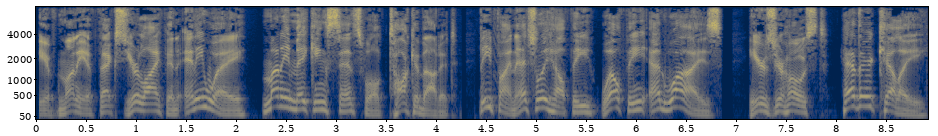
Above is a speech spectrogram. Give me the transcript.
If money affects your life in any way, Money Making Sense will talk about it. Be financially healthy, wealthy, and wise. Here's your host, Heather Kelly.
